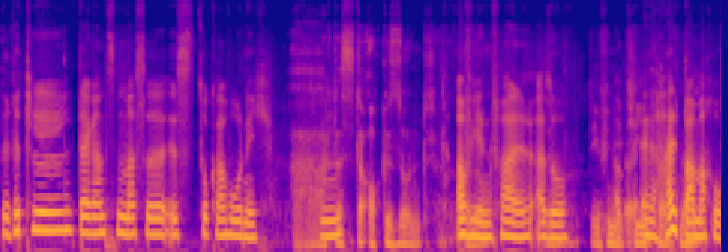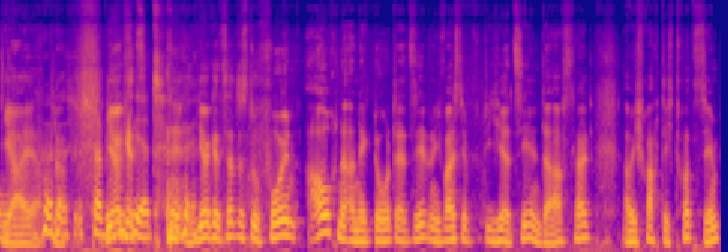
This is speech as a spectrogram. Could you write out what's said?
Drittel der ganzen Masse ist Zuckerhonig. Ach, das ist doch auch gesund. Auf also, jeden Fall. Also ja, definitiv. Äh, Haltbarmachung. Ne? Ja, ja, klar. Stabilisiert. Jörg jetzt, Jörg, jetzt hattest du vorhin auch eine Anekdote erzählt und ich weiß nicht, ob du die hier erzählen darfst halt, aber ich frage dich trotzdem.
